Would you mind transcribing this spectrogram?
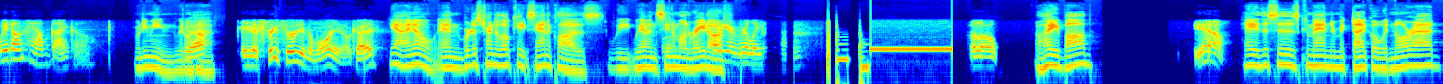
We don't have Geico. What do you mean we don't Yeah. have? Hey, It's 3.30 in the morning, okay? Yeah, I know. And we're just trying to locate Santa Claus. We we haven't seen him on radar. Oh, you're really. Hello? Oh, hey, Bob. Yeah. Hey, this is Commander McDykel with NORAD.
